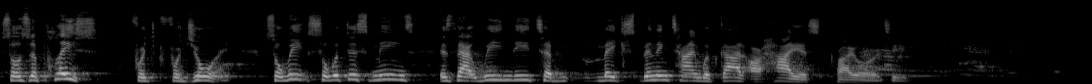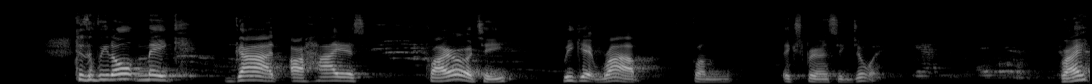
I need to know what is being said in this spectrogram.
so it's a place for, for joy. So we so what this means is that we need to make spending time with God our highest priority. Because if we don't make God our highest priority, we get robbed from experiencing joy. Right?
